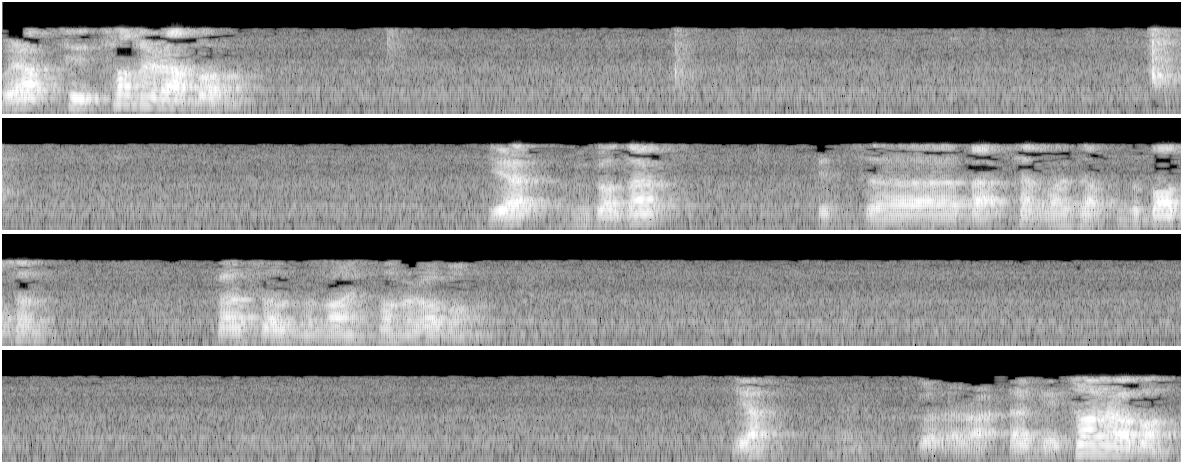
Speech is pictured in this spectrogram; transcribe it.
We're up to Tomer Rabbanon. Yeah, we've got that. It's uh, about ten lines up from the bottom. First the line, Tomer Rabbanon. Yeah? Got that right. Okay, Tomer Rabbanon.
